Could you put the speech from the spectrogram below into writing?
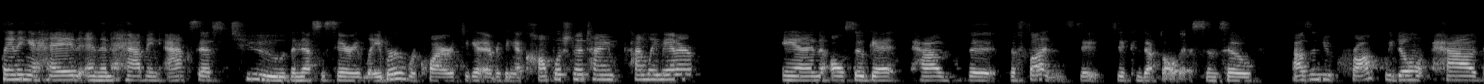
planning ahead and then having access to the necessary labor required to get everything accomplished in a time, timely manner and also get have the, the funds to, to conduct all this. And so as a new crop, we don't have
